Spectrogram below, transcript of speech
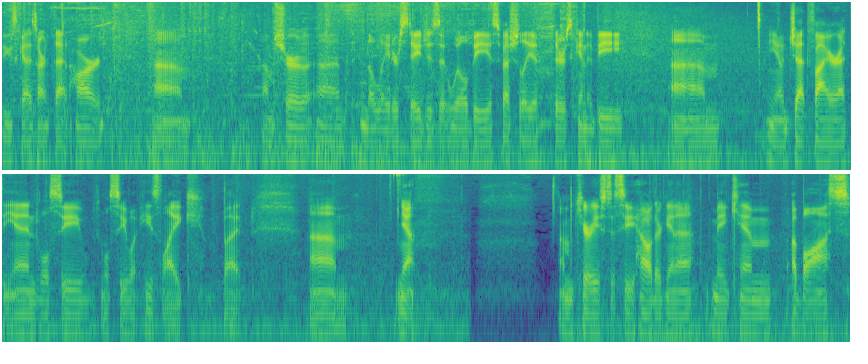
these guys aren't that hard. Um, I'm sure uh, in the later stages it will be, especially if there's going to be, um, you know, Jetfire at the end. We'll see. We'll see what he's like. But um, yeah, I'm curious to see how they're gonna make him a boss.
